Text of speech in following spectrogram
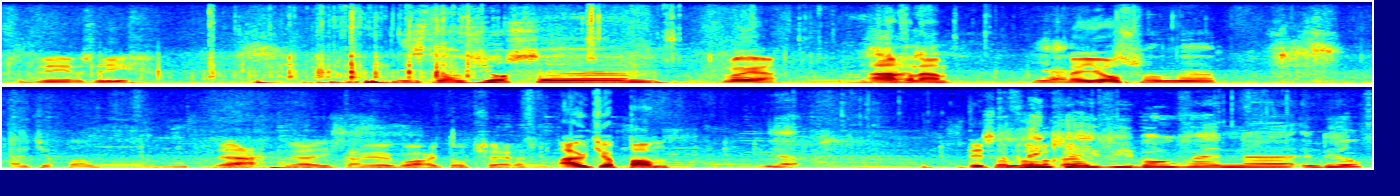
Het weer is lief. Dit is trouwens Jos. ehm, Oh ja, aangenaam. Ja, Met Jos? van eh, uit Japan. Ja, ja, die kan je ook wel hardop zeggen. Uit Japan. Ja. Dit Zal een linkje ook. even hierboven in, eh, in beeld?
